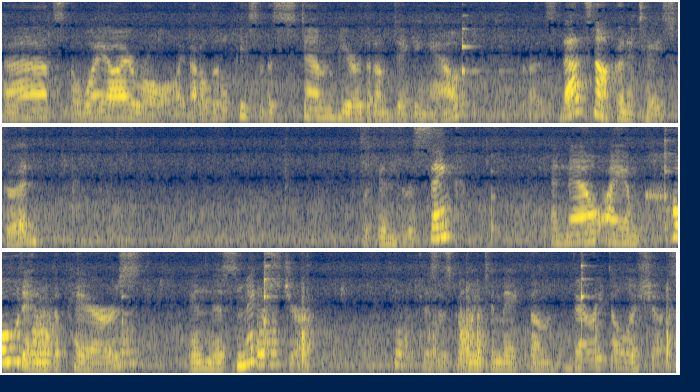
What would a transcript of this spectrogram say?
That's the way I roll. I got a little piece of the stem here that I'm digging out because that's not going to taste good. Flip into the sink. And now I am coating the pears in this mixture. This is going to make them very delicious.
